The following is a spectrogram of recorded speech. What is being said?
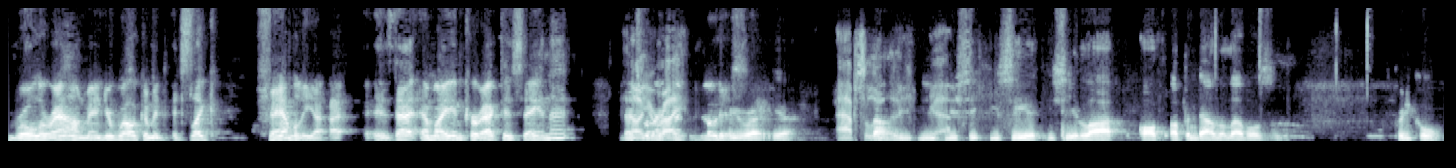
roll around, man, you're welcome. It, it's like family. I, I, is that am I incorrect in saying that? No, you're I right. kinda Noticed. You're right. Yeah. No, Absolutely. you, you, yeah. you see you see it you see it a lot all up and down the levels. Pretty cool.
